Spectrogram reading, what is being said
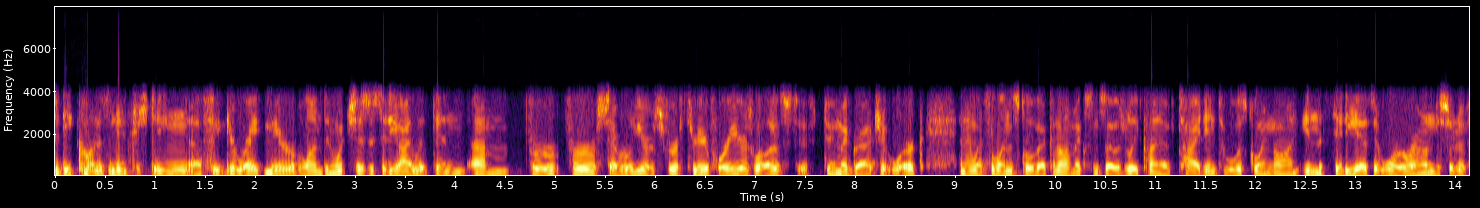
Sadiq Khan is an interesting uh, figure, right? Mayor of London, which is a city I lived in um, for for several years, for three or four years while I was doing my graduate work, and I went to London School of Economics, and so I was really kind of tied into what was going on in the city, as it were, around the sort of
